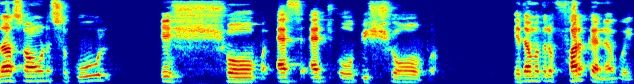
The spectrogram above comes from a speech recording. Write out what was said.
ਦਾ ਸਾਊਂਡ ਸਕੂਲ, ਇਹ shop S H O P shop. ਇਹਦਾ ਮਤਲਬ ਫ਼ਰਕ ਹੈ ਨਾ ਕੋਈ।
